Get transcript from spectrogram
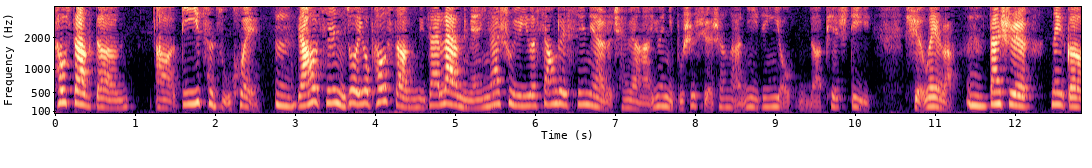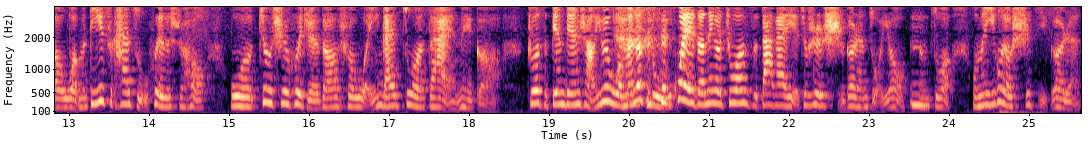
Postdoc 的啊第一次组会。嗯，然后其实你作为一个 postdoc，你在 lab 里面应该属于一个相对 senior 的成员了，因为你不是学生了，你已经有你的 PhD 学位了。嗯，但是那个我们第一次开组会的时候，我就是会觉得说我应该坐在那个桌子边边上，因为我们的组会的那个桌子大概也就是十个人左右能坐，我们一共有十几个人。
